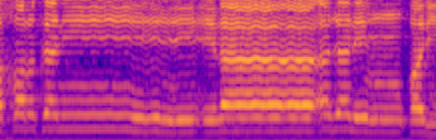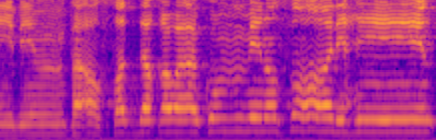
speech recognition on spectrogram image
أخرتني إلى أجل قريب فأصدق وأكن من الصالحين.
